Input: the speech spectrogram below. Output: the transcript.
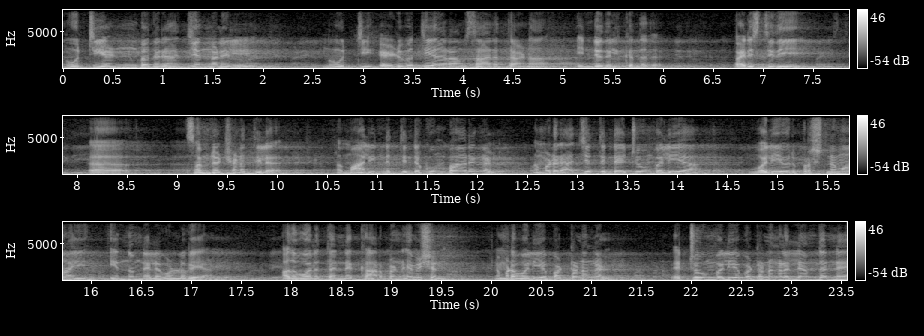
നൂറ്റി എൺപത് രാജ്യങ്ങളിൽ നൂറ്റി എഴുപത്തിയാറാം സ്ഥാനത്താണ് ഇന്ത്യ നിൽക്കുന്നത്. പരിസ്ഥിതി സംരക്ഷണത്തിൽ മാലിന്യത്തിന്റെ കുംഭാരങ്ങൾ നമ്മുടെ രാജ്യത്തിന്റെ ഏറ്റവും വലിയ വലിയൊരു പ്രശ്നമായി ഇന്നും നിലകൊള്ളുകയാണ്. അതുപോലെ തന്നെ കാർബൺ എമിഷൻ നമ്മുടെ വലിയ പട്ടണങ്ങൾ ഏറ്റവും വലിയ പട്ടണങ്ങളെല്ലാം തന്നെ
